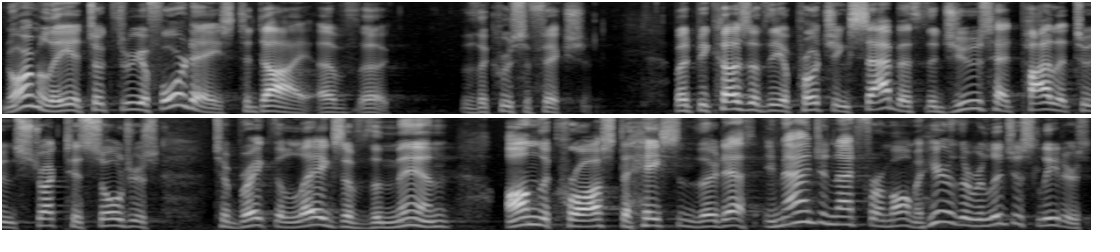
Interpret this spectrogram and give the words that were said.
Normally it took three or four days to die of the, the crucifixion. But because of the approaching Sabbath, the Jews had Pilate to instruct his soldiers to break the legs of the men on the cross to hasten their death. Imagine that for a moment. Here are the religious leaders.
